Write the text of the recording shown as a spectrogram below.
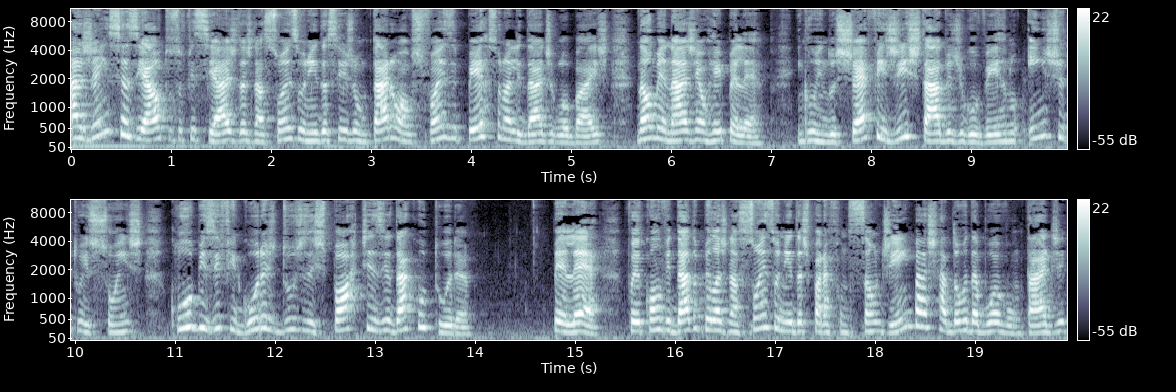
Agências e altos oficiais das Nações Unidas se juntaram aos fãs e personalidades globais na homenagem ao Rei Pelé, incluindo chefes de Estado e de governo, instituições, clubes e figuras dos esportes e da cultura. Pelé foi convidado pelas Nações Unidas para a função de embaixador da boa vontade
